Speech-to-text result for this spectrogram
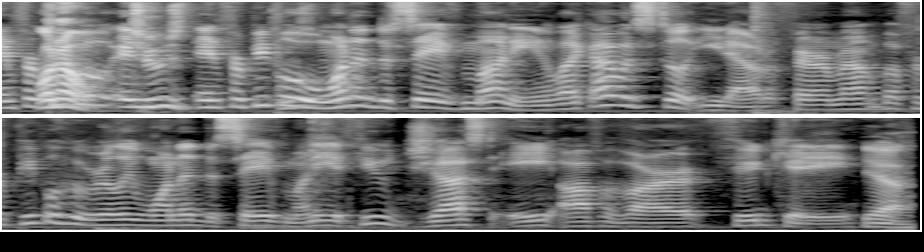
And for Oh, no, people, and, Tues- and for people who wanted to save money, like I would still eat out a fair amount, but for people who really wanted to save money, if you just ate off of our food kitty, Yeah.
